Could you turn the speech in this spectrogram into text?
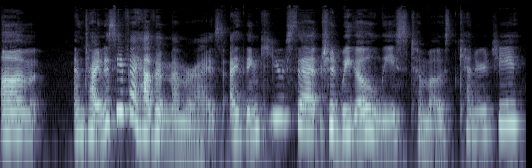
um, I'm trying to see if I have it memorized. I think you said, should we go least to most Kenergy?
